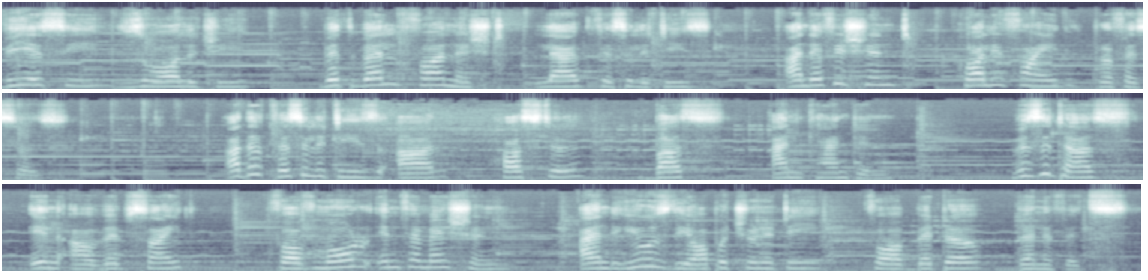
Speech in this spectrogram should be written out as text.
BSc Zoology with well furnished lab facilities and efficient qualified professors. Other facilities are hostel, bus, and canteen. Visit us in our website for more information and use the opportunity for better benefits.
